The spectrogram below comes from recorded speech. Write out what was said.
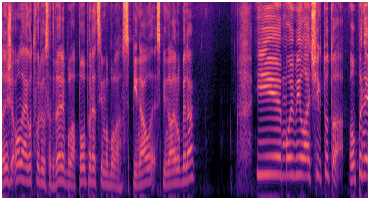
lenže ona, ak otvoril sa dvere, bola po operácii, bola spinale, spinale robená, je môj miláčik, toto úplne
